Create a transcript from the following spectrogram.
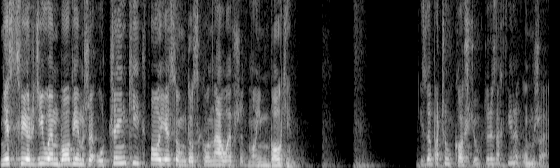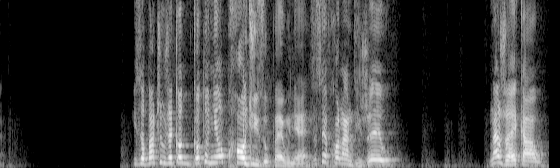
Nie stwierdziłem bowiem, że uczynki Twoje są doskonałe przed moim Bogiem. I zobaczył kościół, który za chwilę umrze. I zobaczył, że go, to nie obchodzi zupełnie. Że sobie w Holandii żył, narzekał,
